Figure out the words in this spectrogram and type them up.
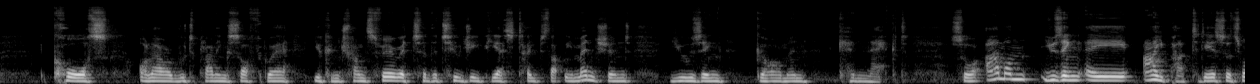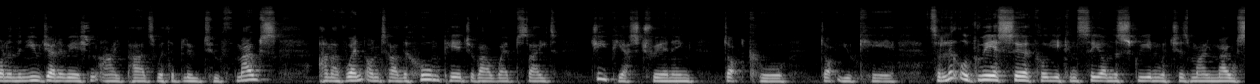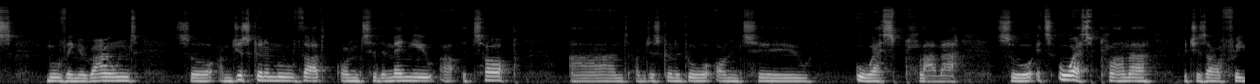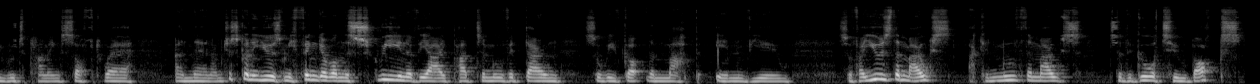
course on our route planning software, you can transfer it to the two GPS types that we mentioned using Garmin Connect. So I'm on using a iPad today, so it's one of the new generation iPads with a Bluetooth mouse, and I've went onto the homepage of our website, gpstraining.co.uk. It's a little grey circle you can see on the screen, which is my mouse moving around. So I'm just going to move that onto the menu at the top and I'm just going to go on to OS Planner. So it's OS Planner, which is our free route planning software. And then I'm just going to use my finger on the screen of the iPad to move it down so we've got the map in view. So if I use the mouse, I can move the mouse to the go-to box.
